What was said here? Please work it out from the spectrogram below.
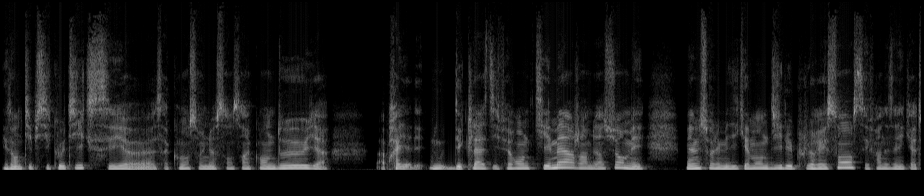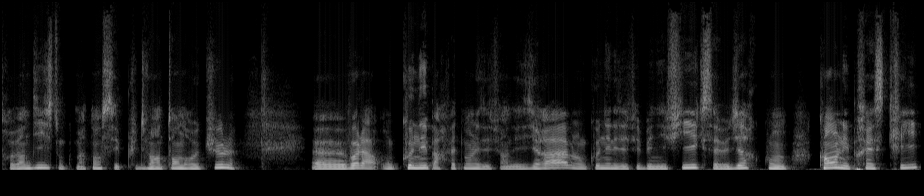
Les antipsychotiques, c'est, ça commence en 1952, il y a après, il y a des, classes différentes qui émergent, hein, bien sûr, mais même sur les médicaments dits les plus récents, c'est fin des années 90, donc maintenant c'est plus de 20 ans de recul. Euh, voilà, on connaît parfaitement les effets indésirables, on connaît les effets bénéfiques. Ça veut dire qu'on, quand on les prescrit,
